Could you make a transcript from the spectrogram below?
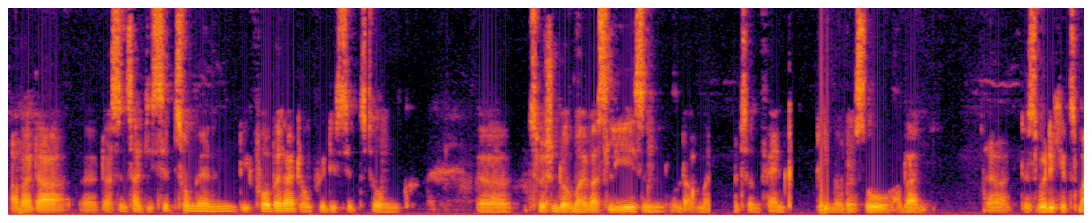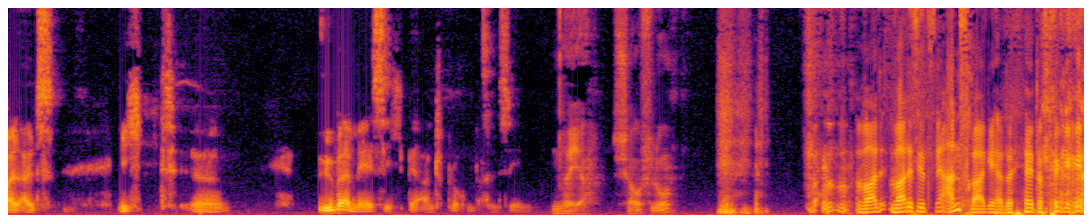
Aber da, äh, da sind halt die Sitzungen, die Vorbereitung für die Sitzung, äh, zwischendurch mal was lesen und auch mal so ein Fan kriegen oder so. Aber äh, das würde ich jetzt mal als nicht äh, übermäßig beanspruchend ansehen. Naja, schau, Flo. War, war das jetzt eine Anfrage, Herr, Herr Dr. Gerät?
